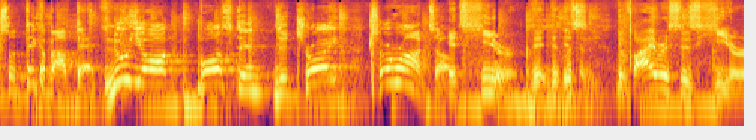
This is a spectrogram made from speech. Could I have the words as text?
So think about that. New York, Boston, Detroit, Toronto. It's here. Th- th- listen, the virus is here.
